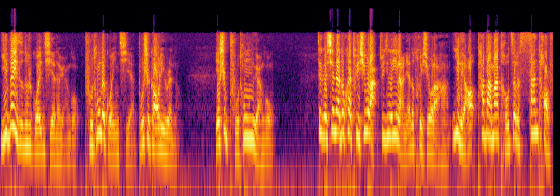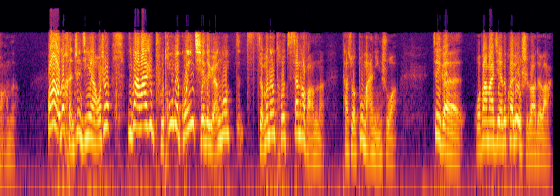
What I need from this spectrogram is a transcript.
一辈子都是国营企业的员工，普通的国营企业，不是高利润的，也是普通员工。这个现在都快退休了，最近这一两年都退休了哈。一聊，他爸妈投资了三套房子，哇，我都很震惊啊！我说你爸妈是普通的国营企业的员工，怎怎么能投三套房子呢？他说不瞒您说，这个我爸妈今年都快六十了，对吧？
